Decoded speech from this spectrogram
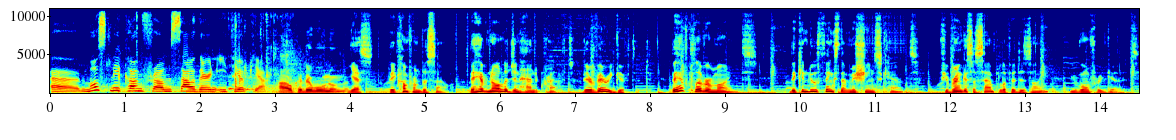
uh, mostly come from southern Ethiopia. አዎ ከደቡብ ነው። Yes, they come from the south. They have knowledge in handcraft. They're very gifted. They have clever minds. They can do things that machines can't. If you bring us a sample of a design, we won't forget it.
